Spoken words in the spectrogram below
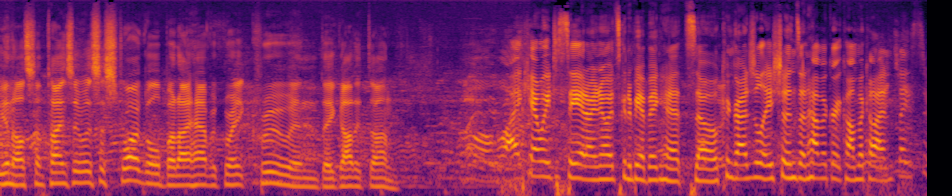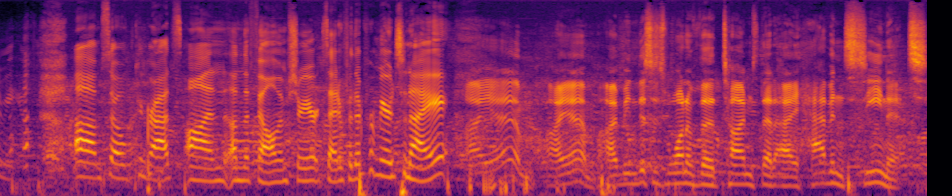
you know, sometimes it was a struggle, but I have a great crew and they got it done. Oh, well, I can't wait to see it. I know it's going to be a big hit. So, congratulations and have a great Comic Con. Nice to meet you. Um, so, congrats on, on the film. I'm sure you're excited for the premiere tonight. I am. I am. I mean, this is one of the times that I haven't seen it.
